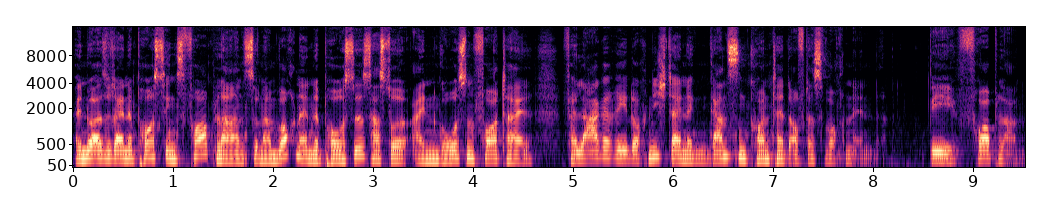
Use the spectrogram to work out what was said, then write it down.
Wenn du also deine Postings vorplanst und am Wochenende postest, hast du einen großen Vorteil. Verlagere jedoch nicht deinen ganzen Content auf das Wochenende. B. Vorplanen.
